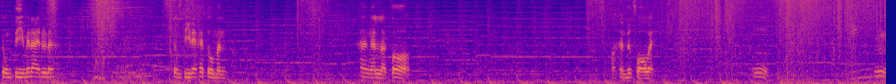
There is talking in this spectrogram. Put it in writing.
โจมตีไม่ได้ด้วยนะโจมตีได้แค่ตัวมัน ถ้างั้นแล้วก็ เอา Thunderfall ไป อืมอืม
